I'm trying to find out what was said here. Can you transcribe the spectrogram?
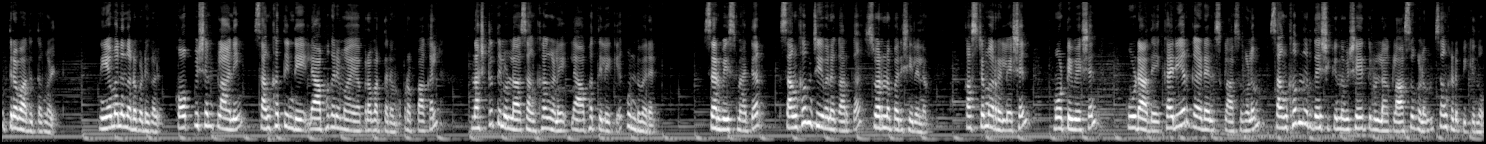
ഉത്തരവാദിത്തങ്ങൾ. നിയമന നടപടികൾ. കോപ്പിഷൻ പ്ലാനിംഗ് സംഘത്തിന്റെ ലാഭകരമായ പ്രവർത്തനം ഉറപ്പാക്കൽ. നഷ്ടത്തിലുള്ള സംഘങ്ങളെ ലാഭത്തിലേക്ക് കൊണ്ടുവരൽ സർവീസ് മാറ്റർ സംഘം ജീവനക്കാർക്ക് സ്വർണ പരിശീലനം കസ്റ്റമർ റിലേഷൻ മോട്ടിവേഷൻ കൂടാതെ കരിയർ ഗൈഡൻസ് ക്ലാസുകളും സംഘം നിർദ്ദേശിക്കുന്ന വിഷയത്തിലുള്ള ക്ലാസുകളും സംഘടിപ്പിക്കുന്നു.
